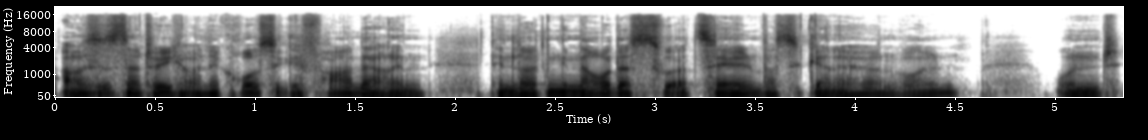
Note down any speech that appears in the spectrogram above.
Aber es ist natürlich auch eine große Gefahr darin, den Leuten genau das zu erzählen, was sie gerne hören wollen. Und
